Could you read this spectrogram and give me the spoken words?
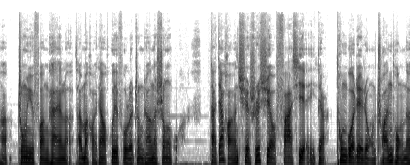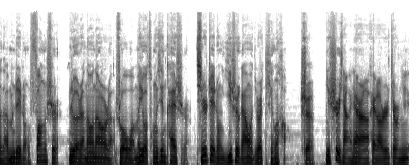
哈、终于放开了，咱们好像恢复了正常的生活，大家好像确实需要发泄一下，通过这种传统的咱们这种方式，热热闹闹的说我们又重新开始。其实这种仪式感，我觉得挺好。是，你试想一下啊，黑老师，就是你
